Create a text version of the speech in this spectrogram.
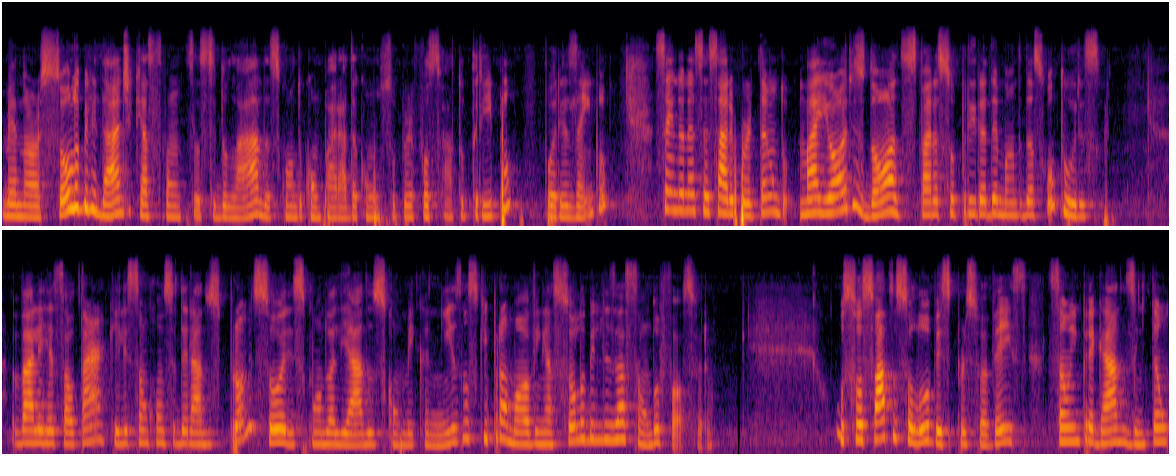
menor solubilidade que as fontes aciduladas quando comparada com o superfosfato triplo, por exemplo, sendo necessário, portanto, maiores doses para suprir a demanda das culturas. Vale ressaltar que eles são considerados promissores quando aliados com mecanismos que promovem a solubilização do fósforo. Os fosfatos solúveis, por sua vez, são empregados então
